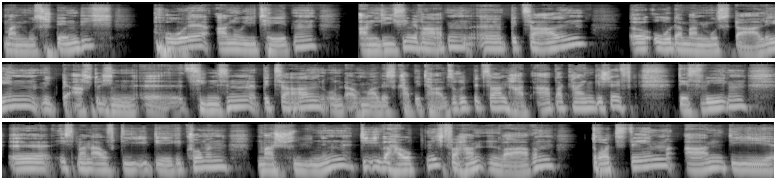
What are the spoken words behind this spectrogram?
man muss ständig hohe Annuitäten an Leasingraten äh, bezahlen äh, oder man muss Darlehen mit beachtlichen äh, Zinsen bezahlen und auch mal das Kapital zurückbezahlen, hat aber kein Geschäft. Deswegen äh, ist man auf die Idee gekommen, Maschinen, die überhaupt nicht vorhanden waren, trotzdem an die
